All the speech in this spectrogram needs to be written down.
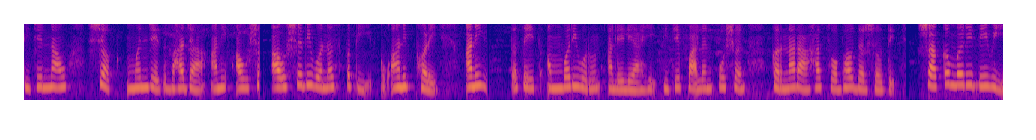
तिचे नाव शक म्हणजेच भाज्या आणि औषध औषधी वनस्पती आणि फळे आणि तसेच अंबरीवरून आलेले आहे. तिचे पालनपोषण करणारा हा स्वभाव दर्शवते. शाकंबरी देवी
